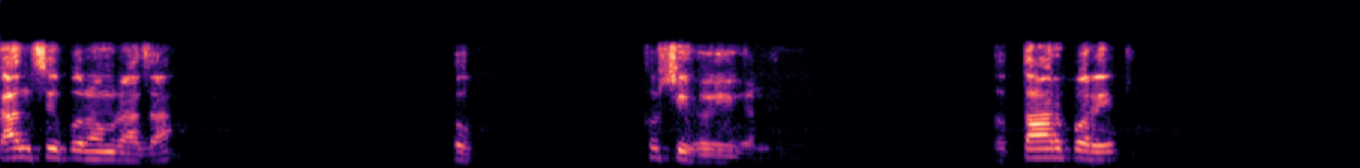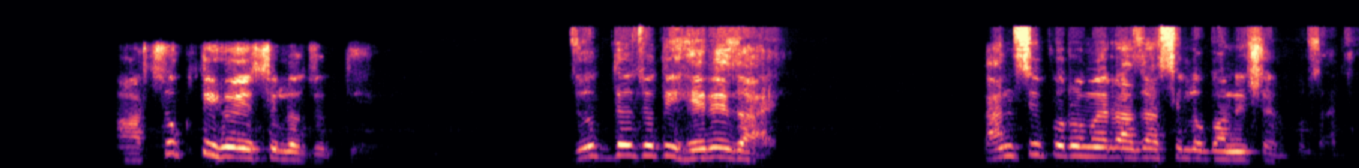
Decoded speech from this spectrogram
কাঞ্চিপুরম রাজা খুব খুশি হয়ে গেলেন। তো তারপরে আর চুক্তি হয়েছিল যুদ্ধে। যুদ্ধে যদি হেরে যায়, কাঞ্চিপুরমের রাজা ছিল গণেশের পূজারী।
